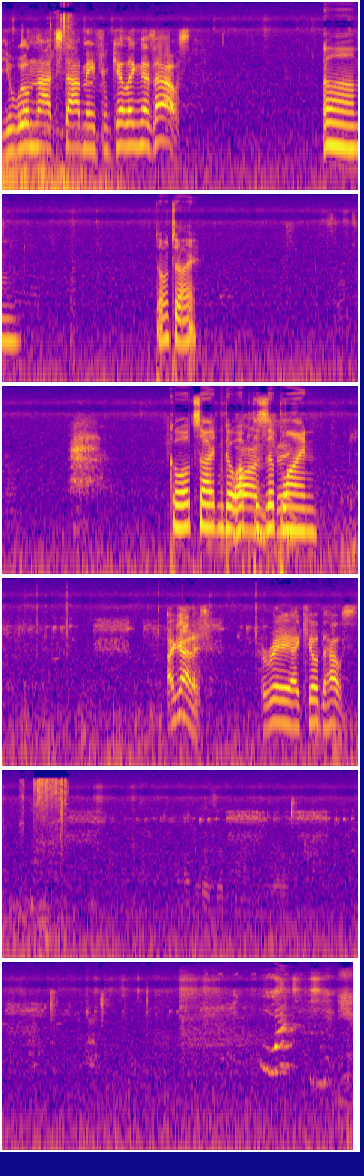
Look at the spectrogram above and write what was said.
You will not stop me from killing this house. Um. Don't die. Go outside and go up the zip thing. line. I got it. Hooray, I killed the house. Look at the zip line details. What? He hit me.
